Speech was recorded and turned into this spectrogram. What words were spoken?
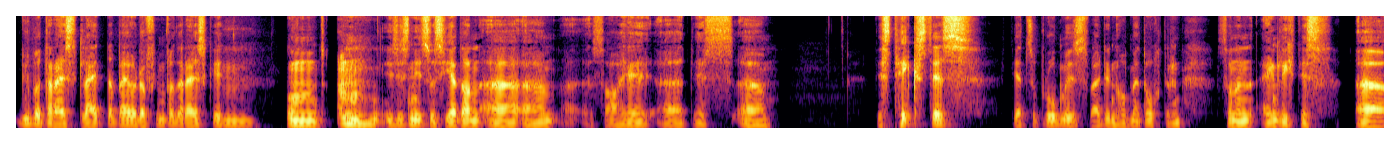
über 30 Leute dabei oder 35. Mhm. Und äh, es ist nicht so sehr dann äh, äh, Sache äh, des, äh, des Textes, der zu proben ist, weil den haben wir doch drin, sondern eigentlich des äh,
